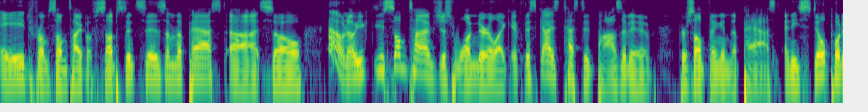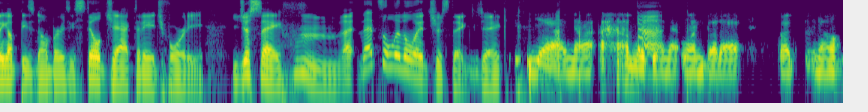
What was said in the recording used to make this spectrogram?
aid from some type of substances in the past. Uh, so I don't know. You you sometimes just wonder like if this guy's tested positive for something in the past and he's still putting up these numbers, he's still jacked at age 40. You just say, "Hmm, that that's a little interesting, Jake." yeah, no, I'm with you on that one, but uh but you know,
